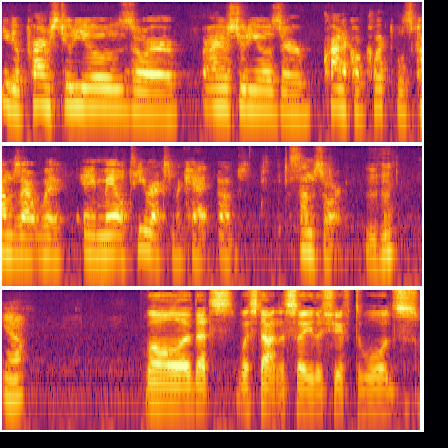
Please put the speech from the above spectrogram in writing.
either Prime Studios or Iron Studios or Chronicle Collectibles comes out with a male T-Rex maquette of some sort. hmm You know? Well, that's we're starting to see the shift towards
